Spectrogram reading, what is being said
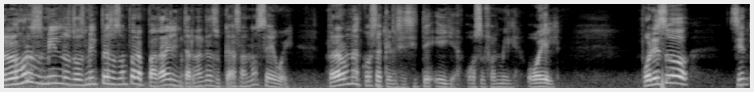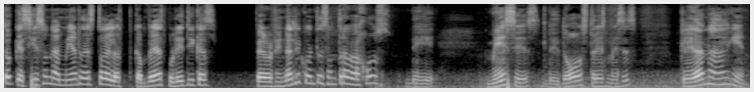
Pero a lo mejor esos mil, los dos mil pesos son para pagar el internet de su casa, no sé, güey. Para una cosa que necesite ella, o su familia, o él. Por eso siento que sí es una mierda esto de las campañas políticas, pero al final de cuentas son trabajos de meses, de dos, tres meses, que le dan a alguien,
